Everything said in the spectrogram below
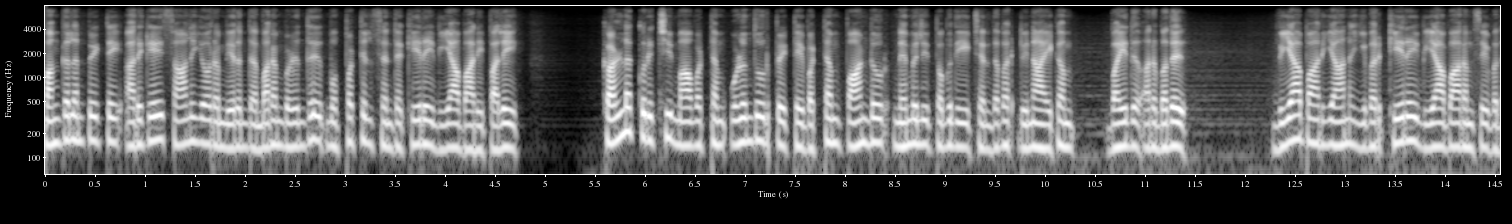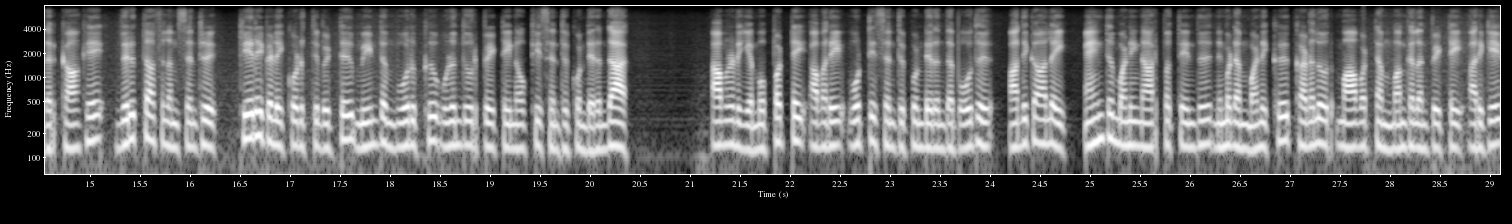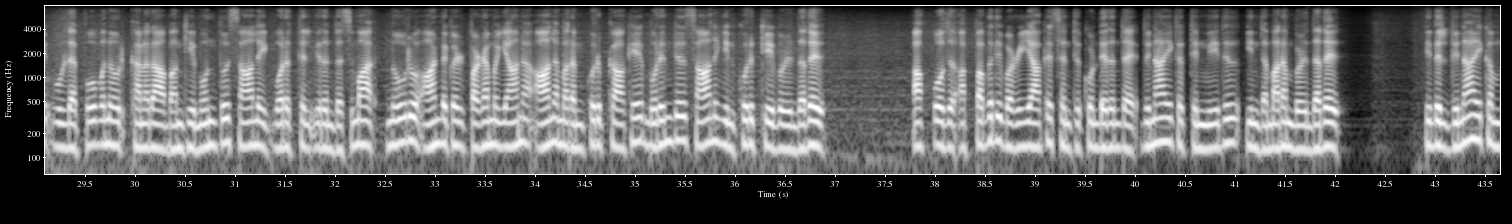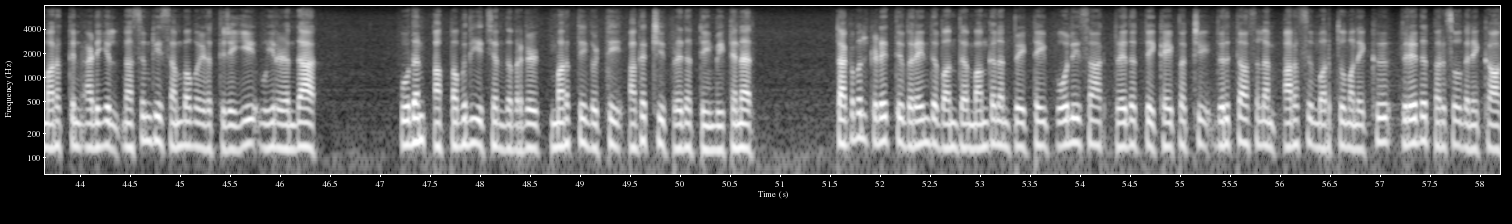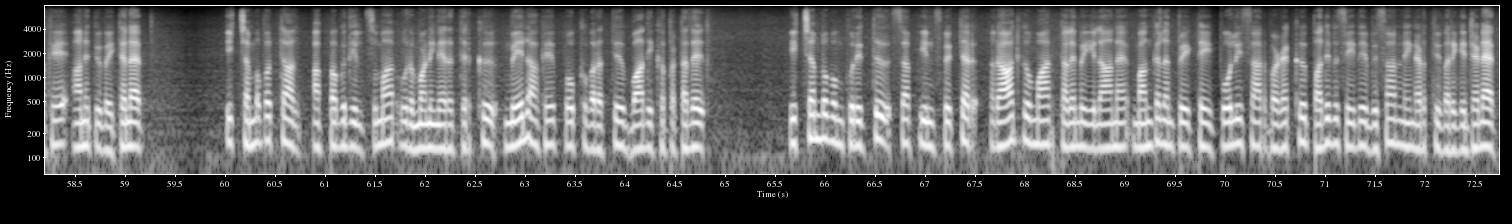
மங்கலம்பேட்டை அருகே சாலையோரம் இருந்த மரம் விழுந்து முப்பட்டில் சென்ற கீரை வியாபாரி பலி. கள்ளக்குறிச்சி மாவட்டம் உளுந்தூர்பேட்டை வட்டம் பாண்டூர் நெமிலி பகுதியைச் சேர்ந்தவர் விநாயகம். வயது அறுபது. வியாபாரியான இவர் கீரை வியாபாரம் செய்வதற்காக விருத்தாசலம் சென்று கீரைகளை கொடுத்துவிட்டு மீண்டும் ஊருக்கு உளுந்தூர்பேட்டை நோக்கி சென்று கொண்டிருந்தார். அவருடைய முப்பட்டை அவரை ஓட்டி சென்று கொண்டிருந்த போது அதிகாலை ஐந்து மணி நாற்பத்தைந்து நிமிடம் மணிக்கு கடலூர் மாவட்டம் மங்கலம்பேட்டை அருகே உள்ள பூவனூர் கனரா வங்கி முன்பு சாலை ஓரத்தில் இருந்த சுமார் நூறு ஆண்டுகள் பழமையான ஆலமரம் குறுக்காக முறிந்து சாலையின் குறுக்கே விழுந்தது. அப்போது அப்பகுதி வழியாக சென்று கொண்டிருந்த விநாயகத்தின் மீது இந்த மரம் விழுந்தது. இதில் விநாயகம் மரத்தின் அடியில் நசுங்கி சம்பவ இடத்திலேயே உயிரிழந்தார். உடன் அப்பகுதியைச் சேர்ந்தவர்கள் மரத்தை வெட்டி அகற்றி பிரேதத்தை மீட்டனர். தகவல் கிடைத்து விரைந்து வந்த மங்கலம்பேட்டை போலீசார் பிரேதத்தை கைப்பற்றி விருத்தாசலம் அரசு மருத்துவமனைக்கு பிரேத பரிசோதனைக்காக அனுப்பி வைத்தனர். இச்சம்பவத்தால் அப்பகுதியில் சுமார் ஒரு மணி நேரத்திற்கு மேலாக போக்குவரத்து பாதிக்கப்பட்டது. இச்சம்பவம் குறித்து சப் இன்ஸ்பெக்டர் ராஜ்குமார் தலைமையிலான மங்கலம்பேட்டை போலீசார் வழக்கு பதிவு செய்து விசாரணை நடத்தி வருகின்றனர்.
